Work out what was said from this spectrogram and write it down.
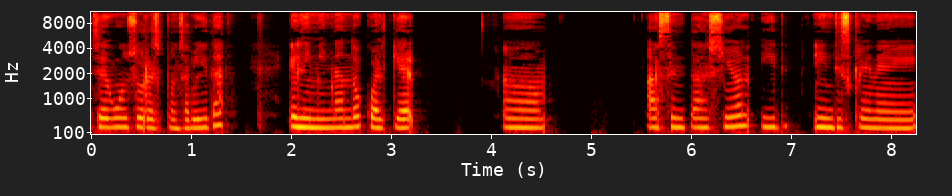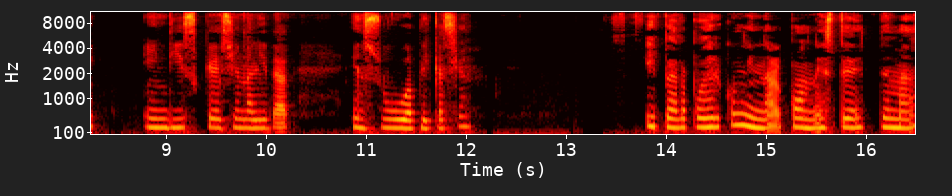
según su responsabilidad, eliminando cualquier uh, asentación y indiscrecionalidad en su aplicación. Y para poder culminar con este tema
